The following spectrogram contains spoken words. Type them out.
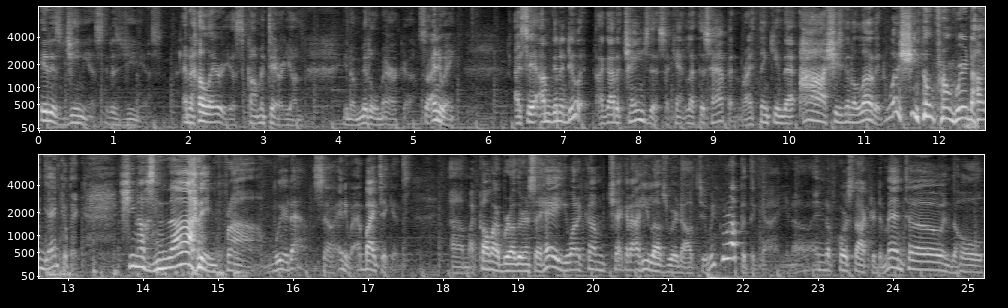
It is genius. It is genius and a hilarious commentary on, you know, middle America. So anyway, I say, I'm going to do it. I got to change this. I can't let this happen, right? Thinking that, ah, she's going to love it. What does she know from Weird Al Yankovic? She knows nothing from Weird Al. So anyway, I buy tickets. Um, I call my brother and say, hey, you want to come check it out? He loves Weird Al too. We grew up with the guy, you know. And of course, Dr. Demento and the whole,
